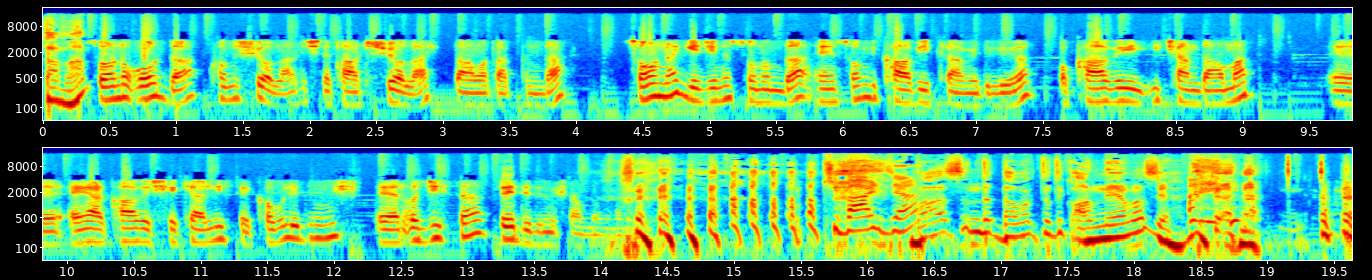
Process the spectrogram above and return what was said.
Tamam. Sonra orada konuşuyorlar işte tartışıyorlar damat hakkında. Sonra gecenin sonunda en son bir kahve ikram ediliyor. O kahveyi içen damat e, eğer kahve şekerliyse kabul edilmiş eğer acıysa reddedilmiş anlamına. Kibarca. Bazısında damak tadı anlayamaz ya. ya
